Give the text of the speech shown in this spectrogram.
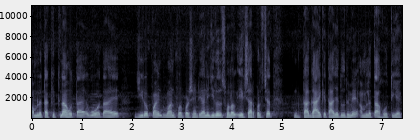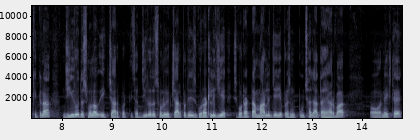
अम्लता कितना होता है? वो होता है zero point one four percent यानी ज़ीरो दशमलव एक चार प्रतिशत। गाय के ताज़े दूध में अम्लता होती है। कितना? ज़ीरो दशमलव एक चार प्रतिशत। ज़ीरो दशमलव एक चार प्रतिशत इसको रट लीजिए, इसको रट्टा मार लीजिए, ये प्रश्न पूछा जाता है हर बार। और नेक्स्ट है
